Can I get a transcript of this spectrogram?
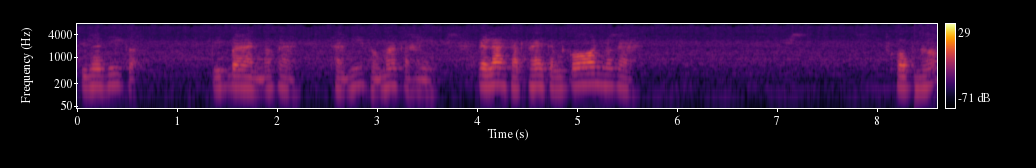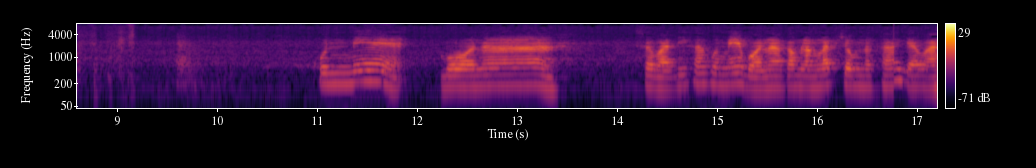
สิบนาทีก็ปิดบ้านเนาะค่ะทางนี้เขามากก็ให้เวลาสักทายกันก้อนเนาะค่ะขอบเนาะ คุณแม่บอนา สวัสดีค่ะ คุณแม่บอนากำลังรับชมนะคะ อย่าว่า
